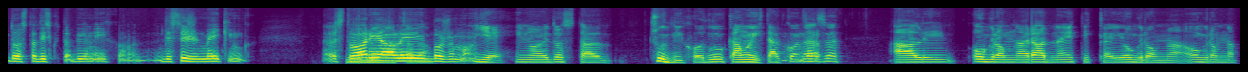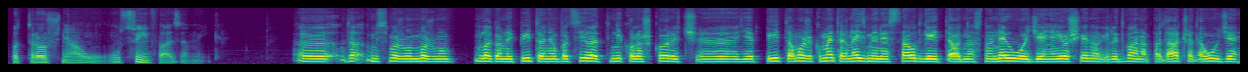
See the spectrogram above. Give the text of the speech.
dosta diskutabilnih ono, decision making e, stvari, Momenata, ali da. bože moj. Je, imao je dosta čudnih odluka, ajmo ih tako nazvat, ali ogromna radna etika i ogromna, ogromna potrošnja u, u svim fazama igre. E, da, mislim, možemo, možemo lagano i pitanja ubacivati. Nikola Škorić e, je pitao, može komentar na izmjene Southgate, odnosno neuvođenje još jednog ili dva napadača da uđe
